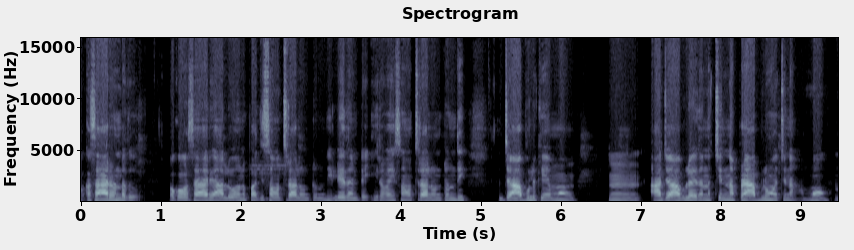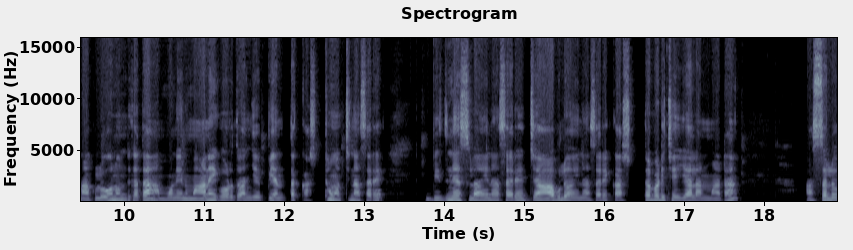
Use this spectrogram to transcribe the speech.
ఒకసారి ఉండదు. ఒక్కొక్కసారి ఆ లోన్ పది సంవత్సరాలు ఉంటుంది లేదంటే ఇరవై సంవత్సరాలు ఉంటుంది. జాబులకేమో ఆ జాబ్లో ఏదైనా చిన్న ప్రాబ్లం వచ్చినా అమ్మో నాకు లోన్ ఉంది కదా అమ్మో నేను మానేయకూడదు అని చెప్పి ఎంత కష్టం వచ్చినా సరే బిజినెస్లో అయినా సరే జాబులో అయినా సరే కష్టపడి చేయాలన్నమాట అసలు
